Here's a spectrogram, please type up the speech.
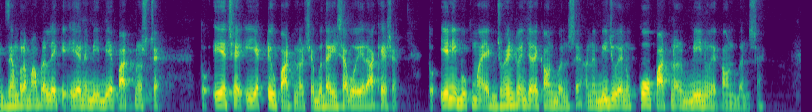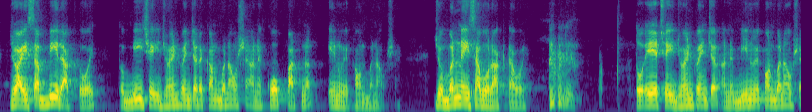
એક્ઝામ્પલમાં આપણે લઈએ કે એ અને બી બે પાર્ટનર્સ છે. તો એ છે એ એક્ટિવ પાર્ટનર છે, બધા હિસાબો એ રાખે છે. તો એની બુકમાં એક જોઈન્ટ વેન્ચર એકાઉન્ટ બનશે અને બીજું એનું કો પાર્ટનર બીનું એકાઉન્ટ બનશે. જો આ હિસાબ બી રાખતો હોય, તો બી છે એ જોઈન્ટ વેન્ચર એકાઉન્ટ બનાવશે અને કો પાર્ટનર એનું એકાઉન્ટ બનાવશે. જો બંને હિસાબો રાખતા હોય, તો એ છે એ જોઈન્ટ વેન્ચર અને બીનું એકાઉન્ટ બનાવશે.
